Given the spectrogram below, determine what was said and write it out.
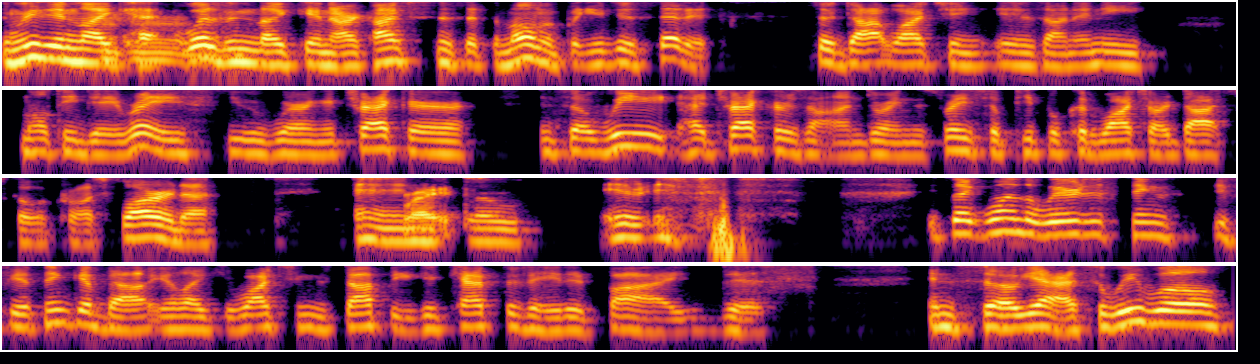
And we didn't like, it wasn't like in our consciousness at the moment, but you just said it. So dot watching is on any multi-day race, you're wearing a tracker. And so we had trackers on during this race so people could watch our dots go across Florida and right. so it, it's it's like one of the weirdest things if you think about you're like you're watching this dot but you get captivated by this and so yeah so we will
